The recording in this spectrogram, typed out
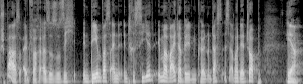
Spaß einfach. Also so sich in dem, was einen interessiert, immer weiterbilden können und das ist aber der Job. Ja.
